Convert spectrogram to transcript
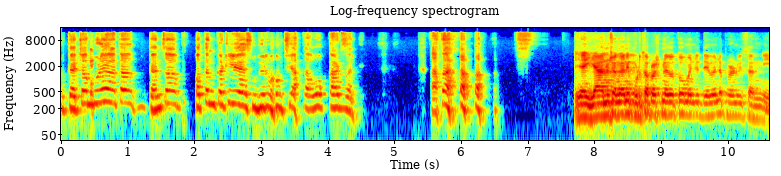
त्याच्यामुळे आता त्यांचा पतंग कटली आहे सुधीर भाऊची आता ओक काट झाली. या या अनुषंगाने पुढचा प्रश्न येतो तो म्हणजे देवेंद्र फडणवीसांनी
